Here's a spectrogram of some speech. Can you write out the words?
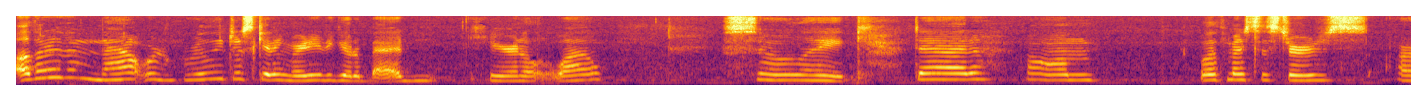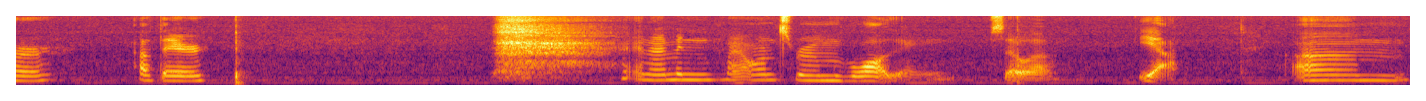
other than that, we're really just getting ready to go to bed here in a little while. So, like, dad, mom, both my sisters are out there. And I'm in my aunt's room vlogging. So, uh, yeah. Um,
